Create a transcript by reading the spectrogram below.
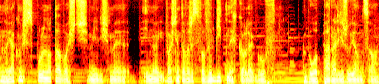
no jakąś wspólnotowość mieliśmy i no i właśnie towarzystwo wybitnych kolegów było paraliżująco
